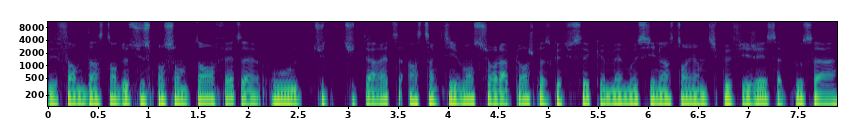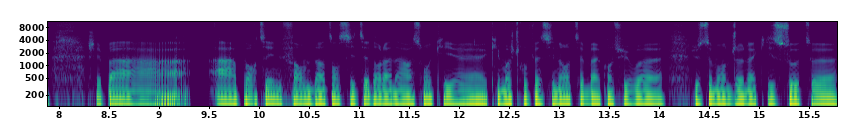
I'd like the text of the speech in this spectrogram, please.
des formes d'instant de suspension de temps, en fait, où tu, tu t'arrêtes instinctivement sur la planche parce que tu sais que même aussi l'instant est un petit peu figé, ça te pousse à, je sais pas, à, à apporter une forme d'intensité dans la narration qui, qui moi je trouve fascinante. Bah, quand tu vois justement Jonah qui saute euh,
